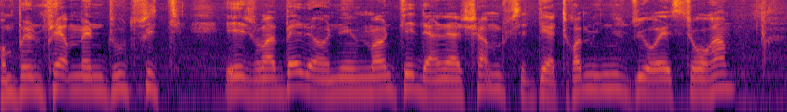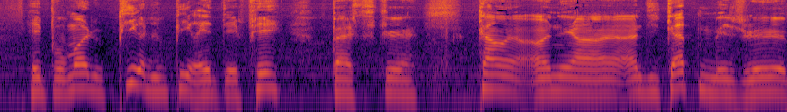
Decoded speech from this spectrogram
on peut le faire même tout de suite. Et je me rappelle, on est monté dans la chambre, c'était à trois minutes du restaurant. Et pour moi, le pire du pire était fait parce que quand on est un handicap, mais je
